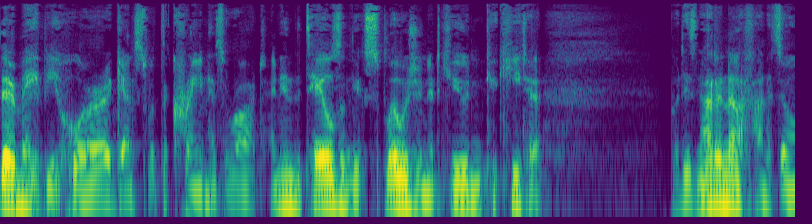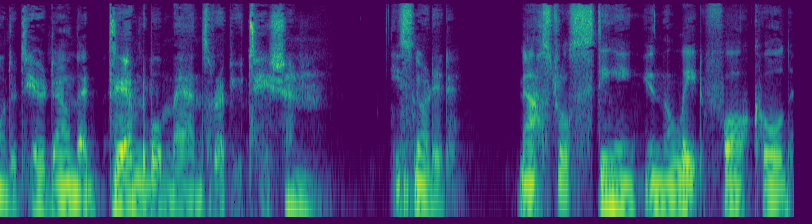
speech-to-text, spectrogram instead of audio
There may be horror against what the crane has wrought, and in the tales of the explosion at Kyuden Kakita, but is not enough on its own to tear down that damnable man's reputation. He snorted, nostrils stinging in the late fall cold.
